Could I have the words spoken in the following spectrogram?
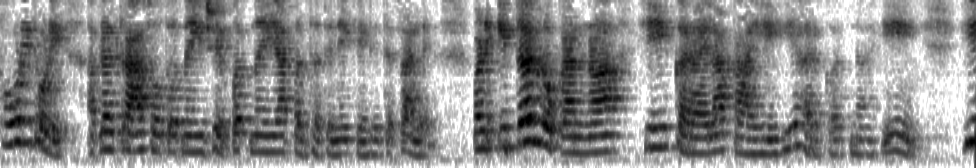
थोडी थोडी. आपल्याला त्रास होतो नाही झेपत नाही या पद्धतीने केली तर चालेल. पण इतर लोकांना ही करायला काहीही हरकत नाही. ही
